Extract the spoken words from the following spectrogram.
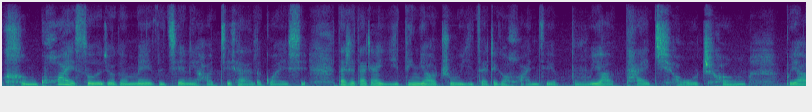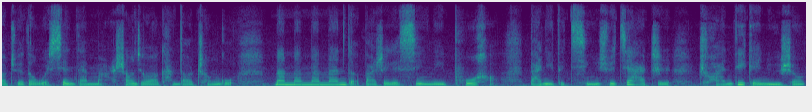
很快速的就跟妹子建立好接下来的关系。但是大家一定要注意，在这个环节不要太求成，不要觉得我现在马上就要看到成果，慢慢慢慢的把这个吸引力铺好，把你的情绪价值传递给女生，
